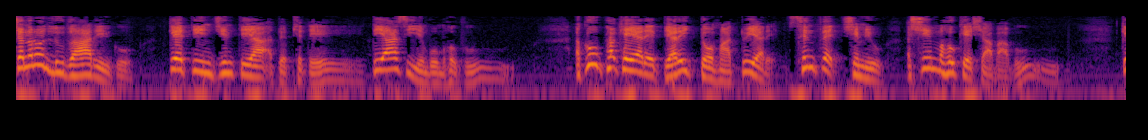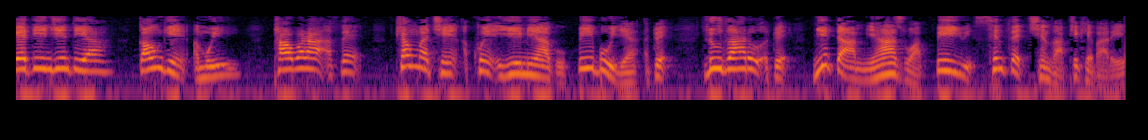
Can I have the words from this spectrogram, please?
ကျွန်တော်လူသားတွေကိုကယ်တင်ခြင်းတရားအတွက်ဖြစ်တယ်တရားစီရင်ဖို့မဟုတ်ဘူးအခုဖတ်ခဲ့ရတဲ့ဗျာဒိတ်တော်မှာတွေ့ရတဲ့ဆင်းသက်ခြင်းမျိုးအရှင်းမဟုတ်ခဲ့ရှာပါဘူးကယ်တင်ခြင်းတရားကောင်းကင်အမွေ ထာဝရအသက်ဖြောင့်မတ်ခြင်းအခွင့်အရေးများကိုပေးဖို့ရန်အတွက်လူသားတို့အတွက်မေတ္တာများစွာပေး၍ဆင်းသက်ခြင်းသာဖြစ်ခဲ့ပါလေ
